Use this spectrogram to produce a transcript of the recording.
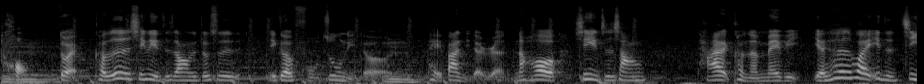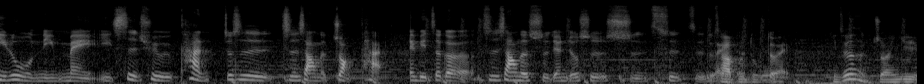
捅？嗯，对，可是心理智商就是一个辅助你的、嗯，陪伴你的人，然后心理智商。他可能 maybe 也是会一直记录你每一次去看就是智商的状态，maybe 这个智商的时间就是十次之类的，差不多对，你真的很专业，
